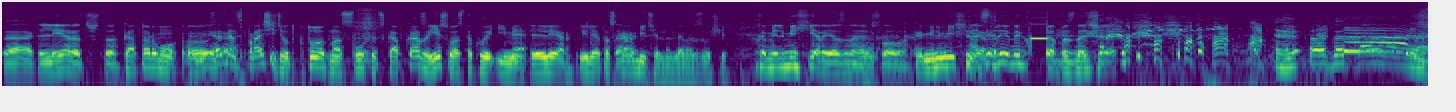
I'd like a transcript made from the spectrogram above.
Так. Лера, это что? которому... э, Лера. Кстати, надо спросить, вот кто нас слушает с Кавказа, есть у вас такое имя Лер? Или это оскорбительно для вас звучит? Хамельмихер, я знаю слово. Хамельмихер. Ослиный хуй обозначает. Вот это нормально.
